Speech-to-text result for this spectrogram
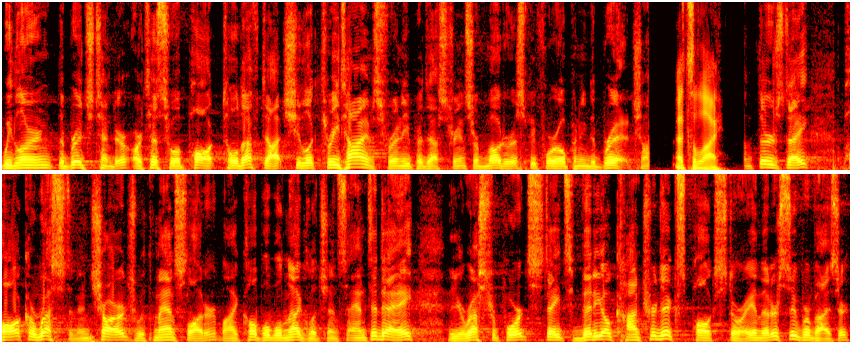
we learned the bridge tender, Artisua Paulk, told FDOT she looked three times for any pedestrians or motorists before opening the bridge. That's a lie. On Thursday, Paulk arrested and charged with manslaughter by culpable negligence. And today, the arrest report states video contradicts Paulk's story and that her supervisor,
